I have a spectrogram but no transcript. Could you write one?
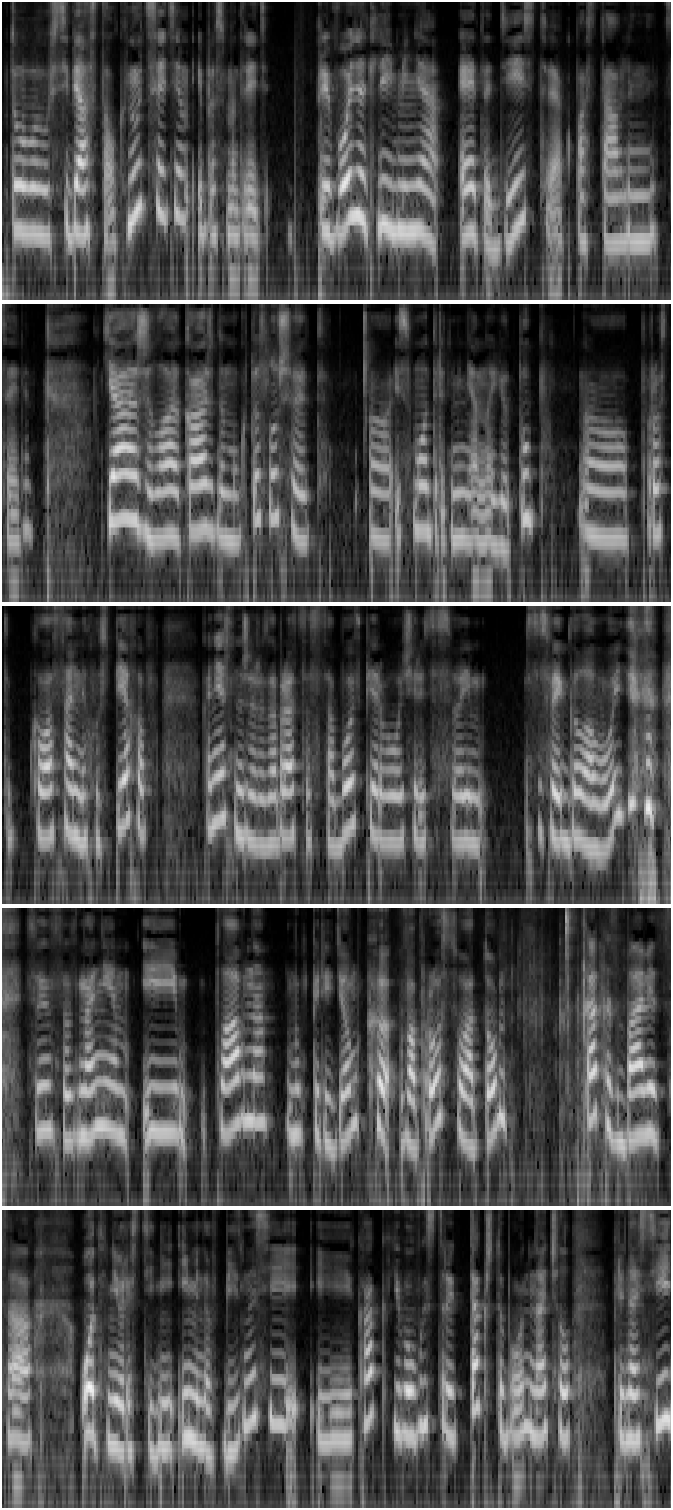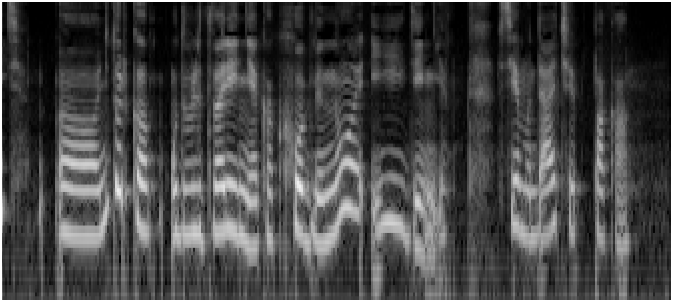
то себя столкнуть с этим и посмотреть, Приводит ли меня это действие к поставленной цели? Я желаю каждому, кто слушает э, и смотрит меня на YouTube, э, просто колоссальных успехов, Конечно же, разобраться с собой в первую очередь, со своим со своей головой, своим сознанием. И плавно мы перейдем к вопросу о том, как избавиться от неврастении именно в бизнесе и как его выстроить так, чтобы он начал приносить э, не только удовлетворение как хобби, но и деньги. Всем удачи, пока!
